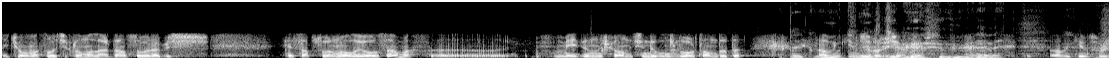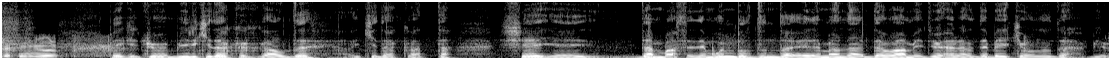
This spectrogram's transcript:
hiç olmazsa açıklamalardan sonra bir hesap sorma olayı olsa ama e, medyanın şu an içinde bulunduğu ortamda da Pek umut kim soracak? evet. Abi kim soracak bilmiyorum. Peki bir iki dakika kaldı. iki dakika hatta. Şeyden bahsedelim. Wimbledon'da elemanlar devam ediyor herhalde. Belki onu da bir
